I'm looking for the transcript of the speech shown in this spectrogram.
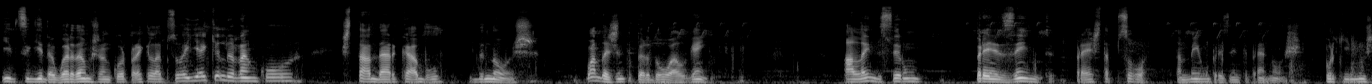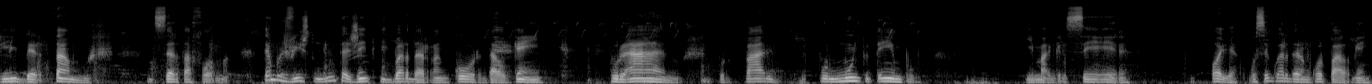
e de seguida guardamos rancor para aquela pessoa e aquele rancor está a dar cabo de nós. Quando a gente perdoa alguém, além de ser um presente para esta pessoa, também é um presente para nós, porque nos libertamos de certa forma. Temos visto muita gente que guarda rancor de alguém por anos, por vários, por muito tempo, emagrecer. Olha, você guarda rancor para alguém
